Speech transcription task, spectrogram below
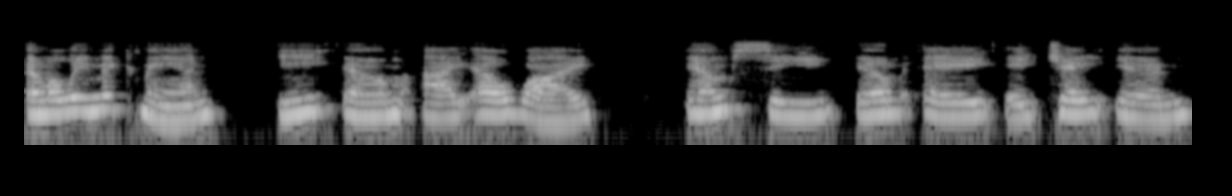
Emily McMahan, E M I L Y M C M A H A N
